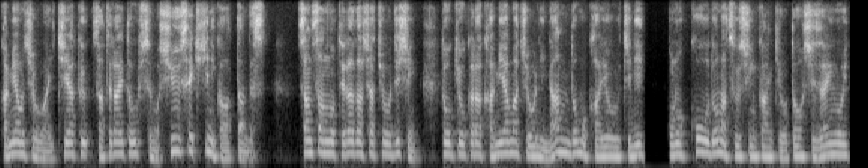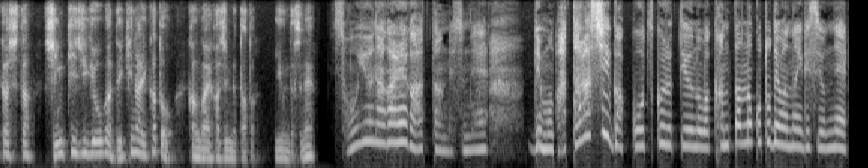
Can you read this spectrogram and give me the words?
神山町は一躍サテライトオフィスの集積地に変わったんです。三々の寺田社長自身、東京から神山町に何度も通ううちに、この高度な通信環境と自然を生かした新規事業ができないかと考え始めたというんですね。そういう流れがあったんですね。でも、新しい学校を作るっていうのは簡単なことではないですよね。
